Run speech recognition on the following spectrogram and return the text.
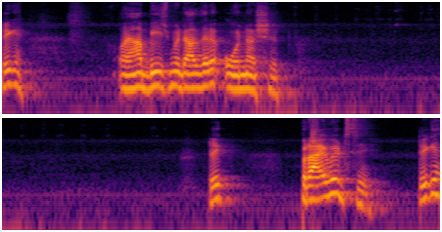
ठीक है? और यहाँ बीच में डाल दे रहे ओनरशिप ठीक? प्राइवेट से। ठीक है?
